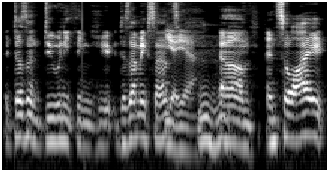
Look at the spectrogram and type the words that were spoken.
It doesn't do anything here. Does that make sense? Yeah, yeah. Mhm. Um, and so I,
